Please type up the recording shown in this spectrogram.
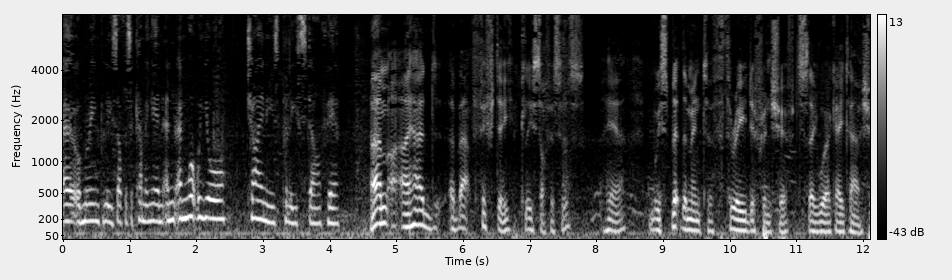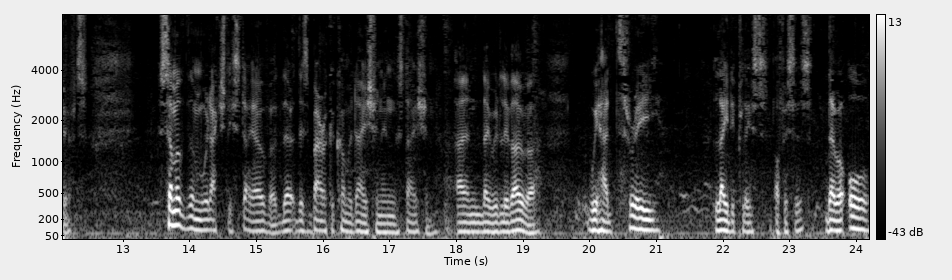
uh, or Marine police officer coming in. And, and what were your Chinese police staff here? Um, I had about 50 police officers here. We split them into three different shifts. They work eight hour shifts. Some of them would actually stay over. There, there's barrack accommodation in the station, and they would live over. We had three lady police officers. They were all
